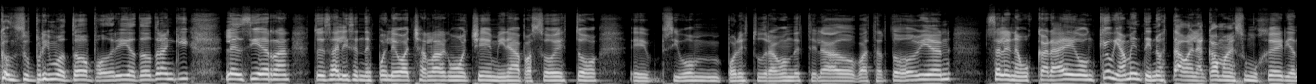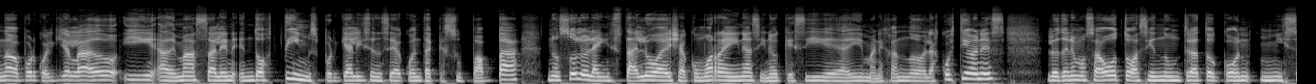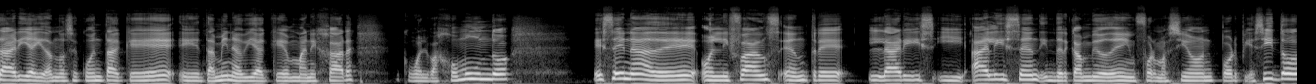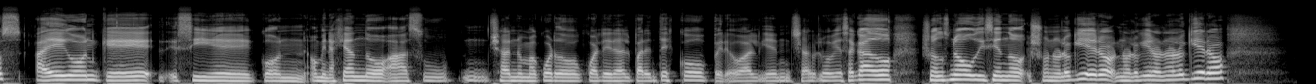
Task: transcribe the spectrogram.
con su primo todo podrido, todo tranqui, la encierran. Entonces Alicent después le va a charlar como, che, mira, pasó esto, eh, si vos pones tu dragón de este lado va a estar todo bien. Salen a buscar a Egon, que obviamente no estaba en la cama de su mujer y andaba por cualquier lado. Y además salen en dos teams, porque Alicent se da cuenta que su papá no solo la instaló a ella como reina, sino que sigue ahí manejando las cuestiones. Lo tenemos a Otto haciendo un trato con Misaria y dándose cuenta que eh, también había que manejar como el bajo mundo. Escena de OnlyFans entre Laris y Alicent, intercambio de información por piecitos. A Egon que sigue con homenajeando a su, ya no me acuerdo cuál era el parentesco, pero alguien ya lo había sacado. Jon Snow diciendo yo no lo quiero, no lo quiero, no lo quiero.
